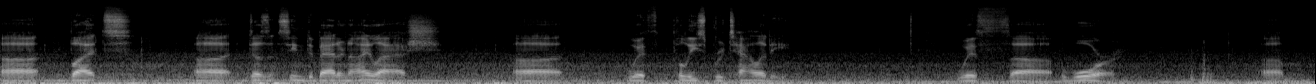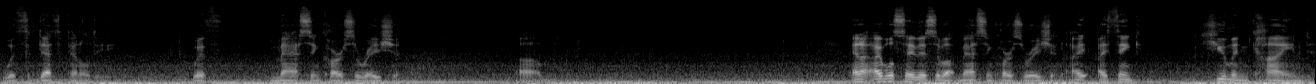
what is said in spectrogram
uh, but uh, doesn't seem to bat an eyelash uh, with police brutality, with uh, war, um, with the death penalty, with mass incarceration. Um, and I, I will say this about mass incarceration I, I think humankind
